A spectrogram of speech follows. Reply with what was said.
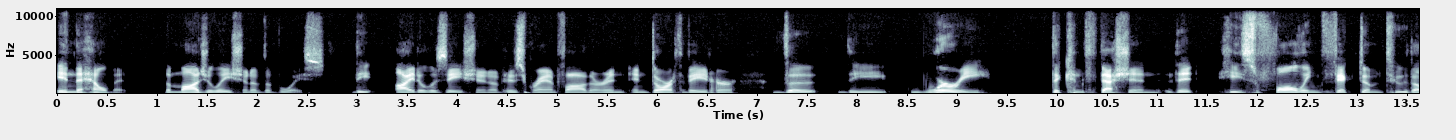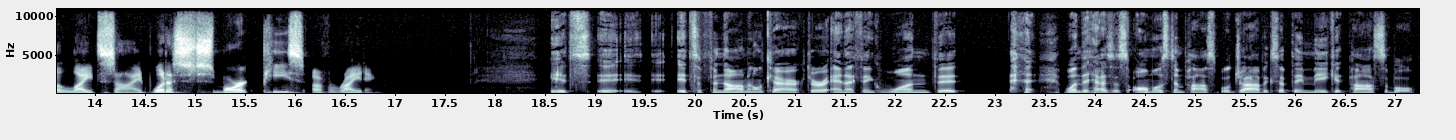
in the helmet the modulation of the voice the idolization of his grandfather and, and Darth Vader the the worry the confession that he's falling victim to the light side. What a smart piece of writing. It's it, it's a phenomenal character, and I think one that one that has this almost impossible job, except they make it possible,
